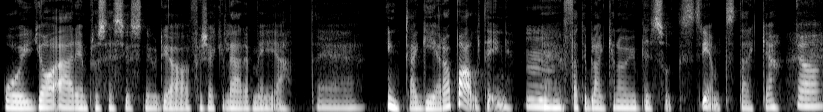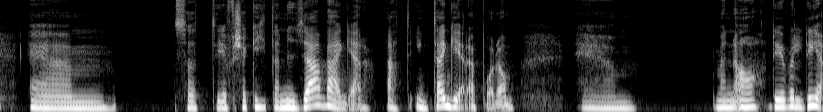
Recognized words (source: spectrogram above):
Och jag är i en process just nu där jag försöker lära mig att eh, inte agera på allting. Eh, för att ibland kan de ju bli så extremt starka. Ja. Ehm, så att jag försöker hitta nya vägar att inte agera på dem. Ehm, men ja, det är väl det.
